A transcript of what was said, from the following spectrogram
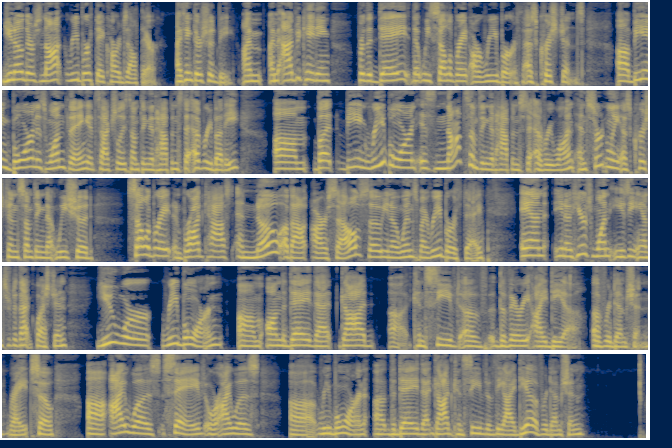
You know, there's not rebirthday cards out there. I think there should be. I'm I'm advocating for the day that we celebrate our rebirth as Christians. Uh, being born is one thing; it's actually something that happens to everybody. Um, but being reborn is not something that happens to everyone, and certainly as Christians, something that we should celebrate and broadcast and know about ourselves. So, you know, when's my rebirth day? And, you know, here's one easy answer to that question. You were reborn um, on the day that God uh, conceived of the very idea of redemption, right? So uh, I was saved or I was uh, reborn uh, the day that God conceived of the idea of redemption.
